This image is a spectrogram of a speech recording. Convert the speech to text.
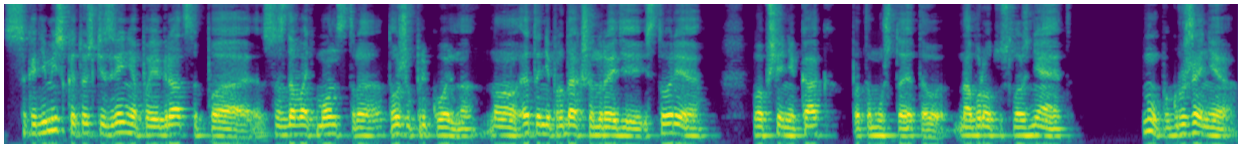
С академической точки зрения поиграться, по создавать монстра тоже прикольно. Но это не продакшн ready история вообще никак, потому что это, наоборот, усложняет ну, погружение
